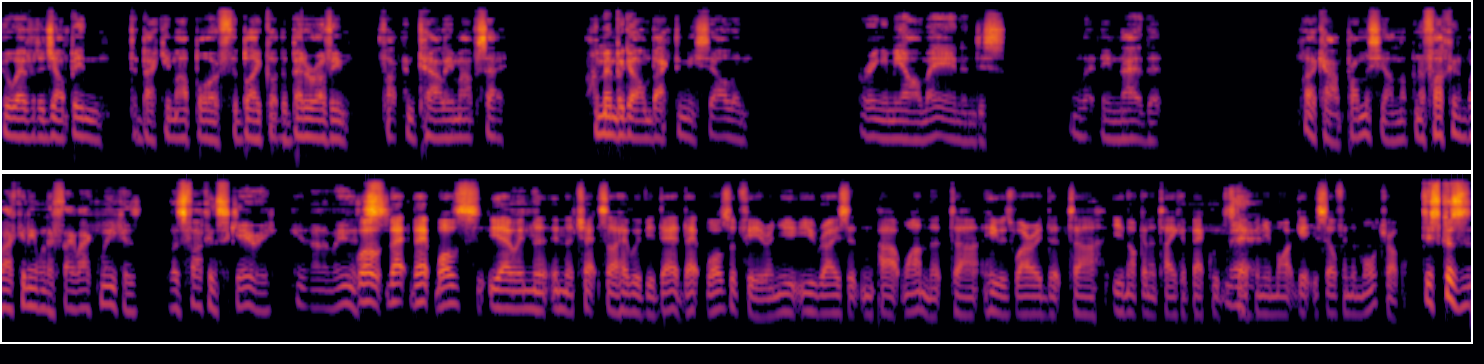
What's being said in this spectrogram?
whoever to jump in to back him up, or if the bloke got the better of him, fucking towel him up. So I remember going back to my cell and ringing my old man and just letting him know that I can't promise you I'm not going to fucking whack anyone if they whack me because was fucking scary. You know what I mean? Well, that that was you know in the in the chats I had with your dad, that was a fear, and you you raised it in part one that uh, he was worried that uh, you're not going to take a backward step Yeah. and you might get yourself into more trouble. just because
